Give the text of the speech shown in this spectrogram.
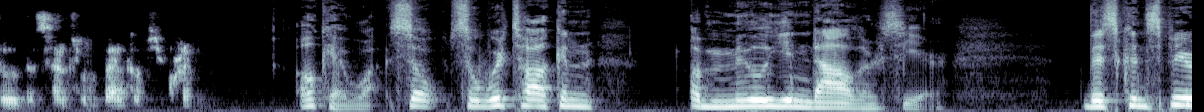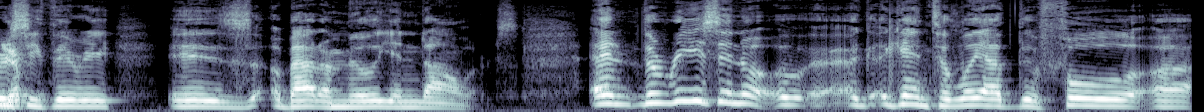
to the Central Bank of Ukraine. Okay, well, so so we're talking a million dollars here. This conspiracy yep. theory is about a million dollars. And the reason, uh, again, to lay out the full uh,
